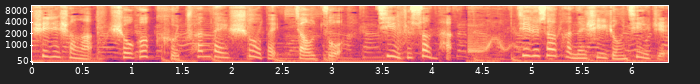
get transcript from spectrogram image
世界上啊，首个可穿戴设备叫做戒指算盘。戒指算盘呢是一种戒指，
